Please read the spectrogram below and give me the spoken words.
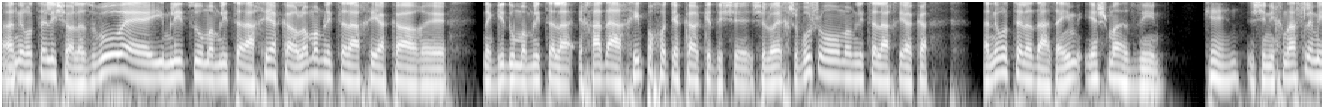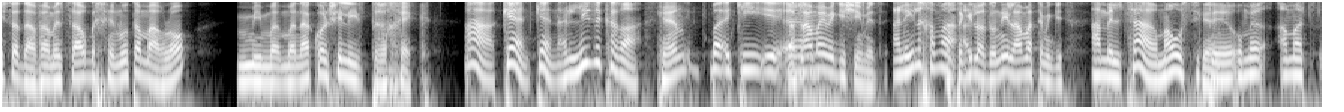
אני רוצה לשאול, עזבו, אה, המליצו, הוא ממליץ על הכי יקר, לא ממליץ על הכי יקר, אה, נגיד הוא ממליץ על האחד הכי פחות יקר, כדי ש, שלא יחשבו שהוא ממליץ על הכי יקר. אני רוצה לדעת, האם יש מאזין כן. שנכנס למסעדה והמלצר בכנות אמר לו, ממנה כלשהי להתרחק, אה, כן, כן, לי זה קרה. כן? ב- כי... אה, אז למה הם מגישים את זה? אני אגיד לך מה, אז תגיד לו, אדוני, למה אתם מגישים? המלצר, מה הוא סיפר? כן. אומר, "המצ-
